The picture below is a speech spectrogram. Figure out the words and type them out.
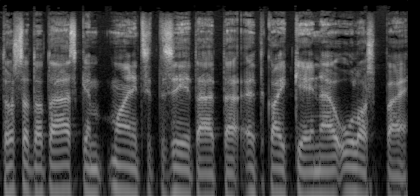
Tuossa tota äsken mainitsitte siitä, että, että kaikki ei näy ulospäin.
